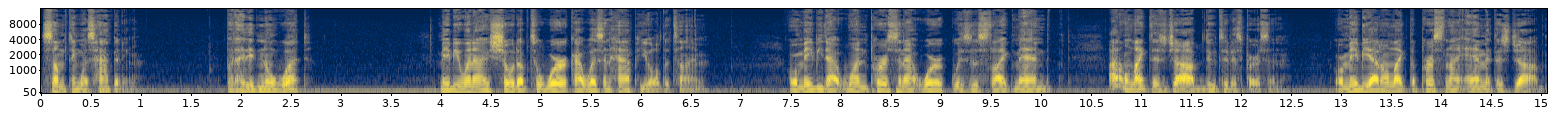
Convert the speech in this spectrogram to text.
something was happening, but I didn't know what. Maybe when I showed up to work, I wasn't happy all the time. Or maybe that one person at work was just like, man, I don't like this job due to this person. Or maybe I don't like the person I am at this job.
